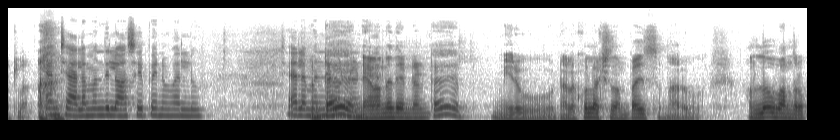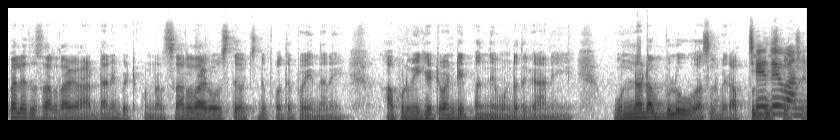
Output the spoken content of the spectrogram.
అట్లా. కానీ చాలా మంది లాస్ అయిపోయిన వాళ్ళు చాలా మంది అంటే నేను అనేది ఏంటంటే మీరు నెలకు లక్ష సంపాదిస్తున్నారు. అందులో వంద రూపాయలు అయితే సరదాగా ఆడడానికి పెట్టుకున్నారు. సరదాగా వస్తే వచ్చింది పోతే పోయిందని. అప్పుడు మీకు ఎటువంటి ఇబ్బంది ఉండదు కానీ ఉన్న డబ్బులు అసలు మీరు అప్పులు తీసుకొచ్చి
